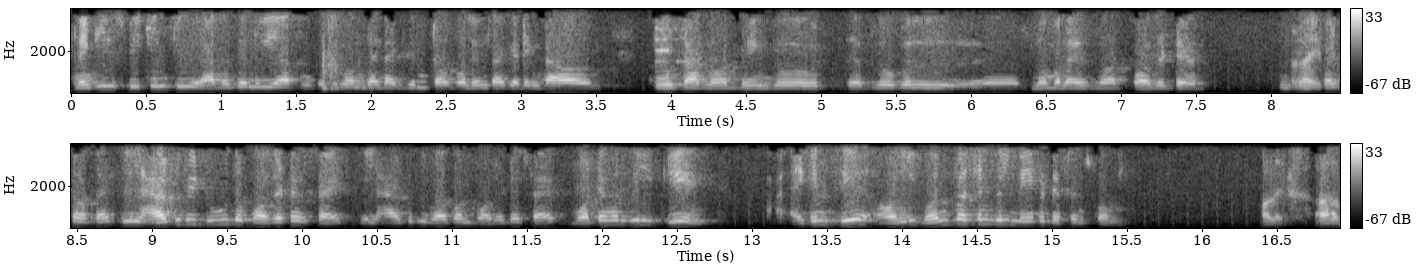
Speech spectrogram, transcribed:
frankly speaking to you, rather than we are focusing on that exim top volumes are getting down, ports are not doing good, the global uh, phenomena is not positive. In right. spite of that, we'll have to be do the positive side. We'll have to be work on positive side. Whatever we'll gain, I can say only 1% will make a difference for me. All right. Uh,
